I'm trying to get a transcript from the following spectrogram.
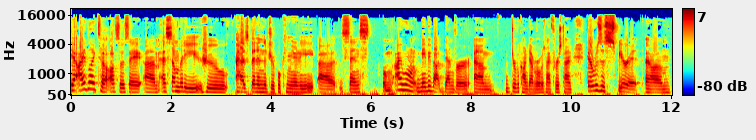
Yeah, I'd like to also say, um, as somebody who has been in the Drupal community uh, since um, I won't maybe about Denver. Um, DrupalCon Denver was my first time. There was a spirit um,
